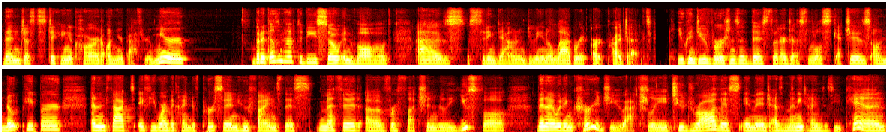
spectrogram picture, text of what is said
than just sticking a card on your bathroom mirror. But it doesn't have to be so involved as sitting down and doing an elaborate art project. You can do versions of this that are just little sketches on note paper. And in fact, if you are the kind of person who finds this method of reflection really useful, then I would encourage you actually to draw this image as many times as you can,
